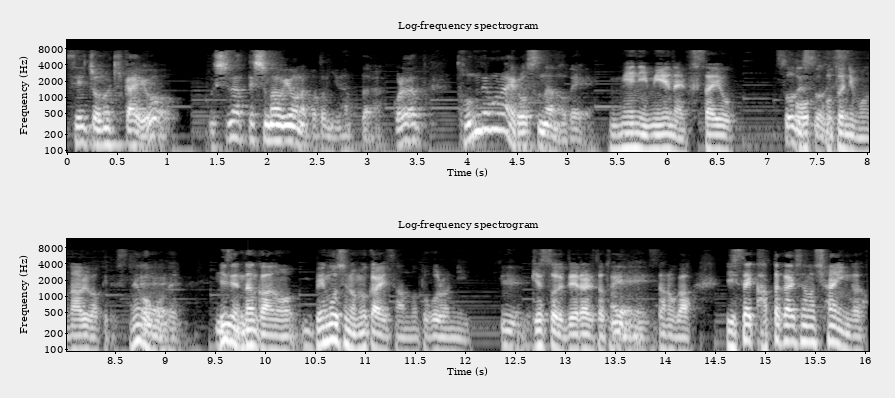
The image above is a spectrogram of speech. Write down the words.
成長の機会を失ってしまうようなことになったら、これはとんでもないロスなので。目に見えない負債をそうことにもなるわけですね、ここで。以前なんかあの、弁護士の向井さんのところに、ゲストで出られた時に言ってたのが、実際買った会社の社員が、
